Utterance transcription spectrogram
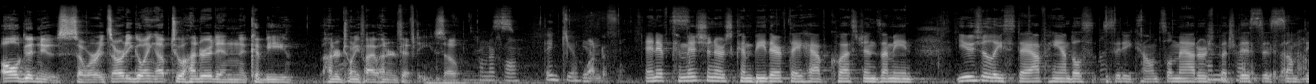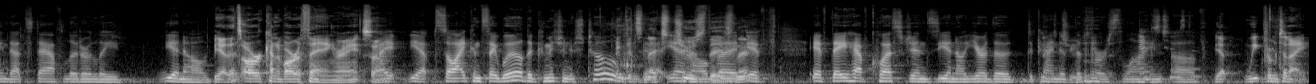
all good news. So we're, it's already going up to 100 and it could be 125, 150. So Wonderful. Thank you. Wonderful. And if commissioners can be there if they have questions, I mean, usually staff handles city council matters, but this is that something out. that staff literally, you know. yeah, that's our kind of our thing, right? So I, yep, so I can say, well, the commissioners told me it's that, next you know, Tuesday, isn't but it? if, if they have questions, you know, you're the, the kind of the first line Tuesday? of. yep, week from tonight.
